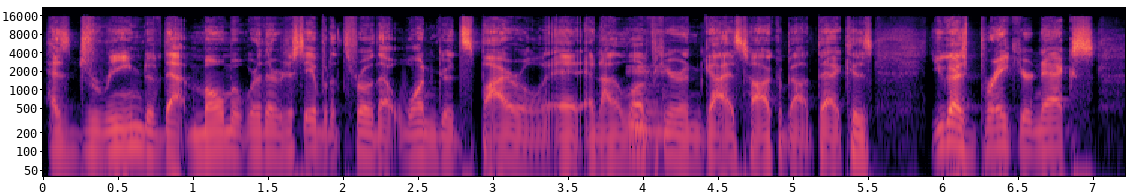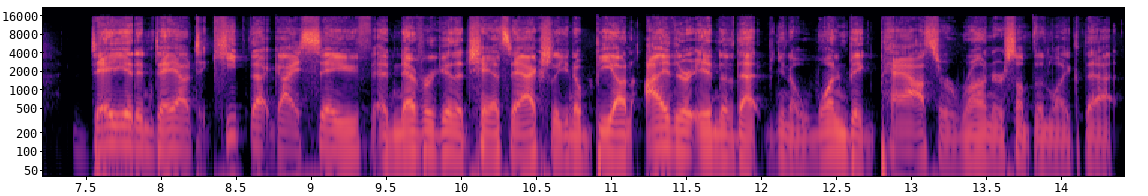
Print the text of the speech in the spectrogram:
has dreamed of that moment where they're just able to throw that one good spiral. And, and I love mm. hearing guys talk about that because you guys break your necks day in and day out to keep that guy safe and never get a chance to actually, you know, be on either end of that, you know, one big pass or run or something like that.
